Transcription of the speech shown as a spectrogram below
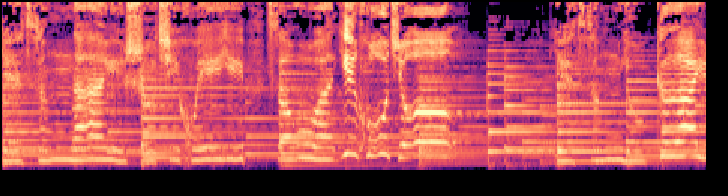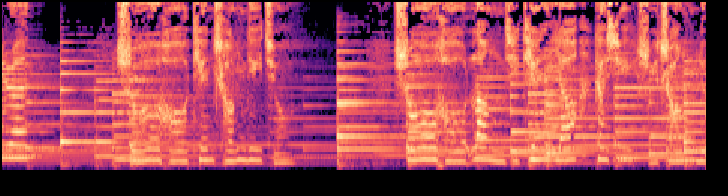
也曾难以舍弃回忆，早晚一壶酒。也曾有个爱人，说好天长地久，说好浪迹天涯，看细水长流。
